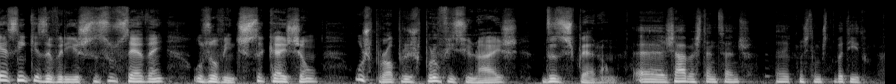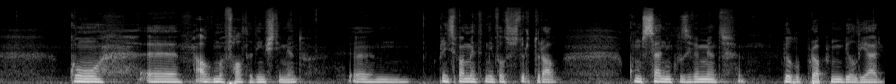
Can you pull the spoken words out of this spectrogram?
é assim que as avarias se sucedem, os ouvintes se queixam, os próprios profissionais desesperam. Uh, já há bastantes anos uh, que nos temos debatido com uh, alguma falta de investimento, principalmente a nível estrutural, começando inclusivamente pelo próprio mobiliário,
